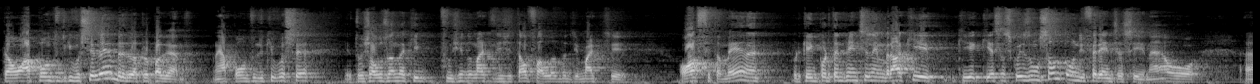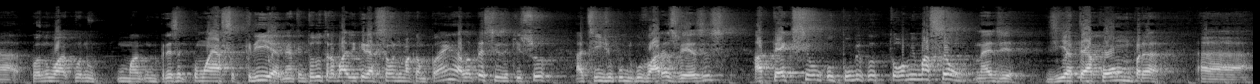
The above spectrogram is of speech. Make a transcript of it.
Então, a ponto de que você lembre da propaganda, né? a ponto de que você. Eu estou já usando aqui, fugindo do marketing digital, falando de marketing off também, né? Porque é importante a gente lembrar que, que, que essas coisas não são tão diferentes assim, né? O, ah, quando, uma, quando uma empresa como essa cria, né, tem todo o trabalho de criação de uma campanha, ela precisa que isso atinja o público várias vezes, até que se o, o público tome uma ação, né? De, de ir até a compra, ah,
